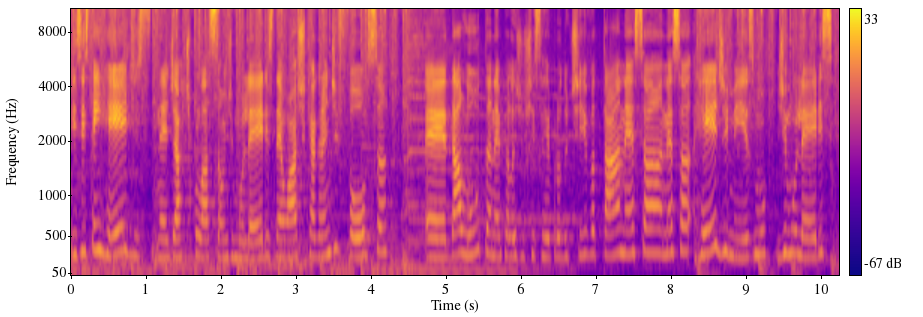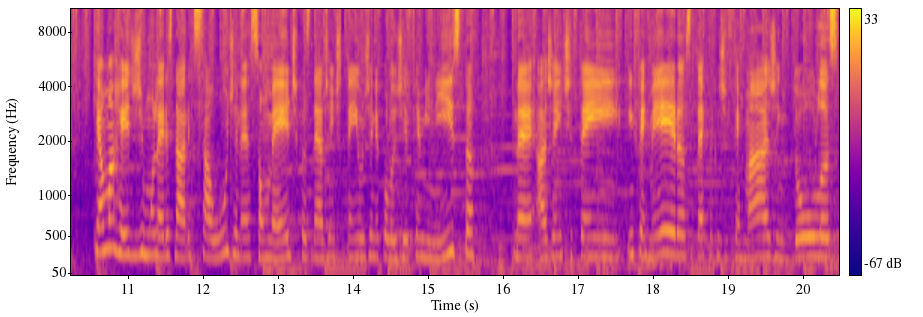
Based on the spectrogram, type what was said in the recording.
existem redes né, de articulação de mulheres, né? Eu acho que a grande força é, da luta né, pela justiça reprodutiva está nessa, nessa rede mesmo de mulheres que é uma rede de mulheres da área de saúde, né? São médicas, né? A gente tem o ginecologia feminista, né? A gente tem enfermeiras, técnicos de enfermagem, doulas,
